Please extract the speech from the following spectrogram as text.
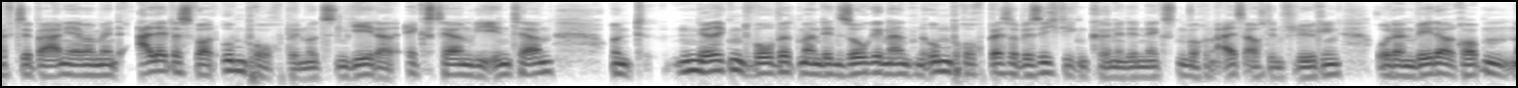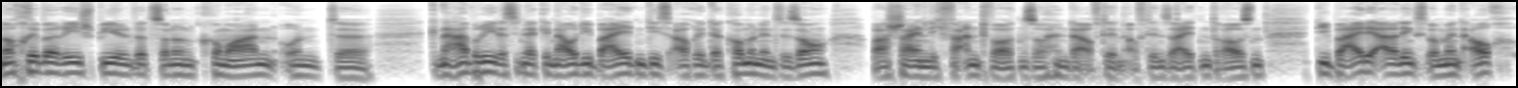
FC Bayern ja im Moment alle das Wort Umbruch benutzen, jeder, extern wie intern. Und nirgendwo wird man den sogenannten Umbruch besser besichtigen können in den nächsten Wochen als auf den Flügeln, wo dann weder Robben noch Ribéry spielen wird, sondern Coman und äh, Gnabry. Das sind ja genau die beiden, die es auch in der kommenden Saison wahrscheinlich verantworten sollen, da auf den, auf den Seiten draußen. Die beide allerdings im Moment auch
